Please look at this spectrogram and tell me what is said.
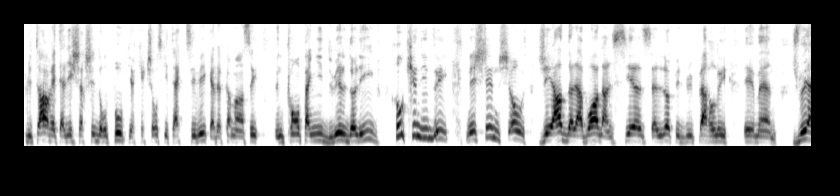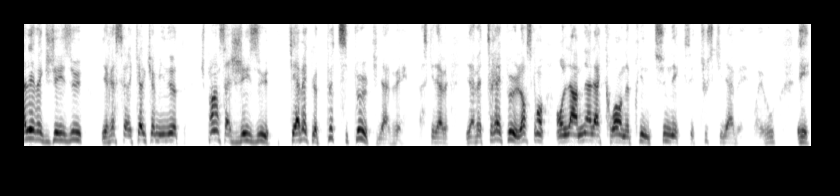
plus tard, elle est allée chercher d'autres pots, puis il y a quelque chose qui est activé, qu'elle a commencé une compagnie d'huile d'olive? Aucune idée. Mais je sais une chose, j'ai hâte de la voir dans le ciel, celle-là, puis de lui parler. Amen. Je veux aller avec Jésus. Il reste quelques minutes. Je pense à Jésus, qui, avec le petit peu qu'il avait, parce qu'il avait, très peu. Lorsqu'on on, l'a amené à la croix, on a pris une tunique, c'est tout ce qu'il avait, voyez-vous? Et,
